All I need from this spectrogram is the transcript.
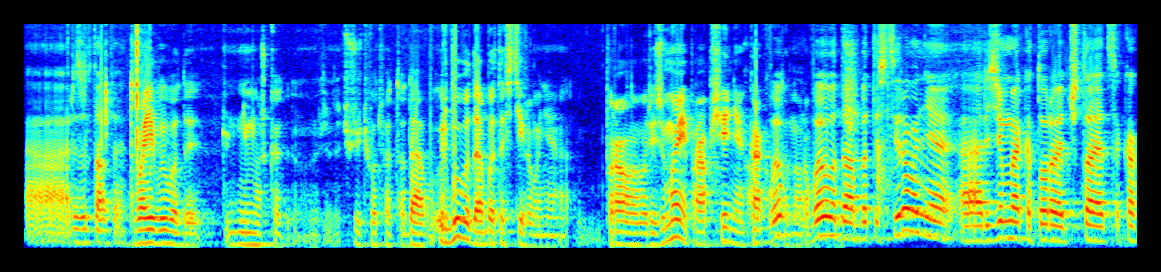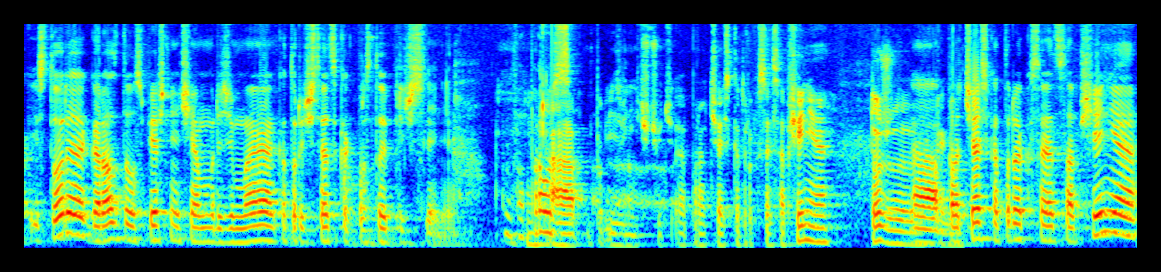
результаты. Твои выводы немножко, э, чуть-чуть вот в это, да, выводы об тестировании про резюме и про общение, как Вы- вот оно работает. Выводы об тестировании. э, Резюме, которое читается как история, гораздо успешнее, чем резюме, которое читается как простое перечисление. Вопрос. А, извини, чуть-чуть, а про часть, которая касается общения, тоже... А, Про бы- часть, которая касается общения,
